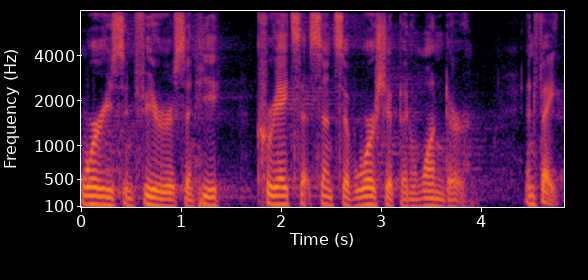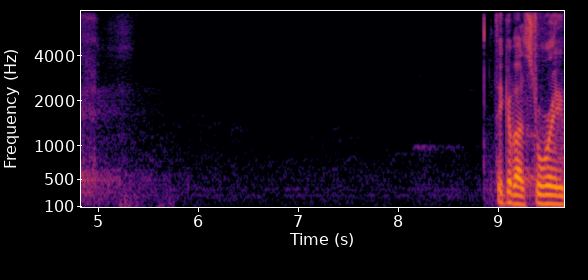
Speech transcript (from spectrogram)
worries and fears, and he creates that sense of worship and wonder and faith. Think about a story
